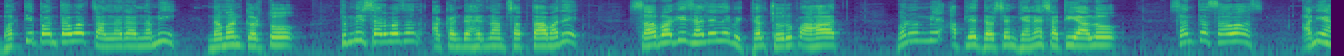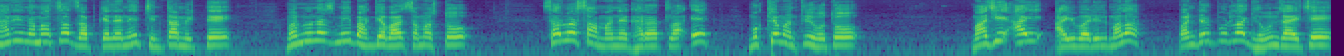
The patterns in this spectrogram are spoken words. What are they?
भक्तिपंथावर चालणाऱ्यांना मी नमन करतो. तुम्ही सर्वजण अखंड हरिनाम सप्ताहामध्ये सहभागी झालेले विठ्ठल स्वरूप आहात. म्हणून मी आपले दर्शन घेण्यासाठी आलो. संत सहवास आणि हरिनामाचा जप केल्याने चिंता मिटते म्हणूनच मी भाग्यवान समजतो. सर्वसामान्य घरातला एक मुख्यमंत्री होतो. माझी आई आईवडील मला पंढरपूरला घेऊन जायचे.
